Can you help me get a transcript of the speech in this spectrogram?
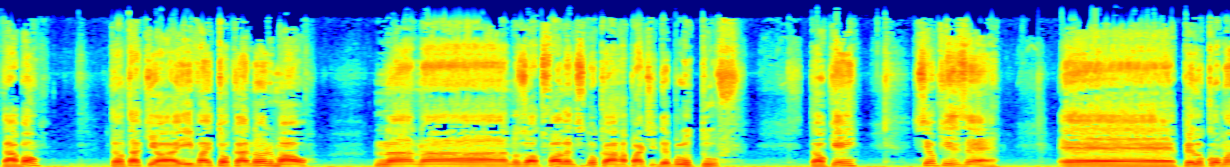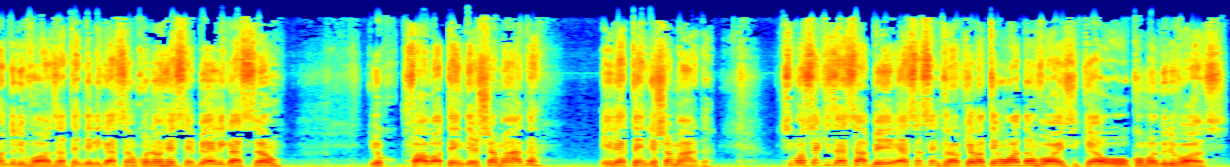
Tá bom? Então tá aqui, ó. Aí vai tocar normal na, na nos alto-falantes do carro a partir de Bluetooth. Tá ok? Se eu quiser, é, pelo comando de voz, atender ligação, quando eu receber a ligação, eu falo atender chamada, ele atende a chamada. Se você quiser saber, essa central aqui ela tem um Adam Voice, que é o comando de voz.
